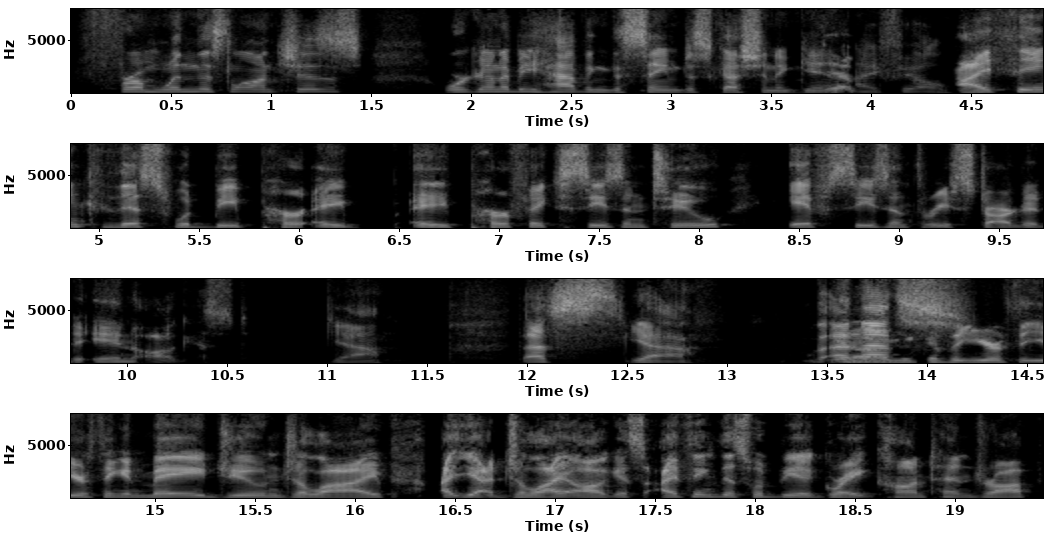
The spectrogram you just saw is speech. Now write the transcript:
from when this launches, we're going to be having the same discussion again. Yep. I feel. I think this would be per a a perfect season two if season three started in August. Yeah, that's yeah, You and know I mean? that's because you're th- you're thinking May, June, July. Uh, yeah, July, August. I think this would be a great content drop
